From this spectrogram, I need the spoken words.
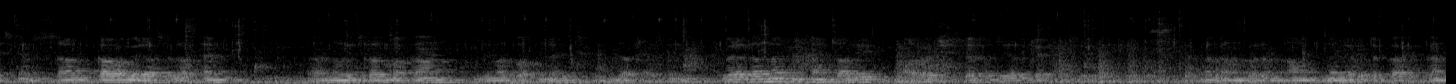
Այսինքն սրանք կարող վերածել արդեն նորից ռազմական դիմացկությունների դաշտ, այսինքն վերադառնալ մի քանի տարի առաջ ստեղծած իրավիճակը անուններ է, որտեղ կա կան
